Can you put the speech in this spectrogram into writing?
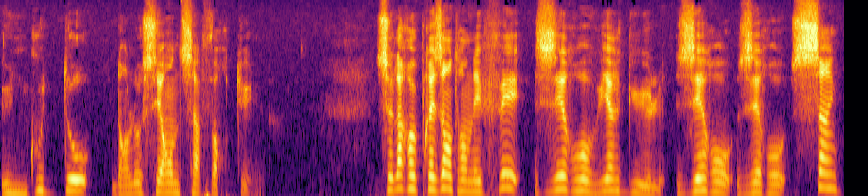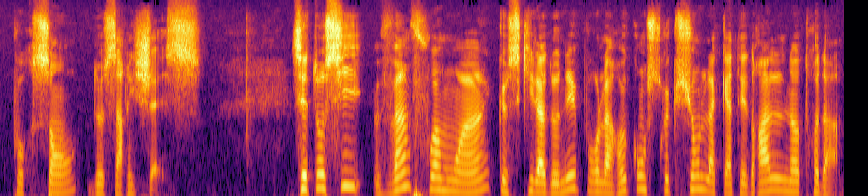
une goutte d'eau dans l'océan de sa fortune. Cela représente en effet 0,005% de sa richesse. C'est aussi vingt fois moins que ce qu'il a donné pour la reconstruction de la cathédrale Notre-Dame.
